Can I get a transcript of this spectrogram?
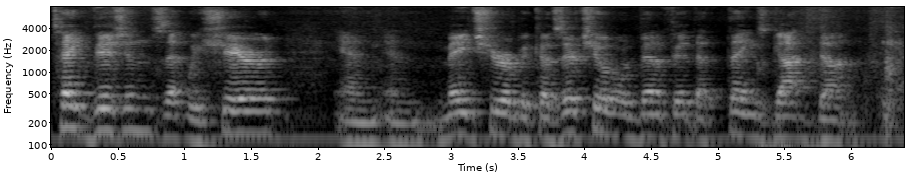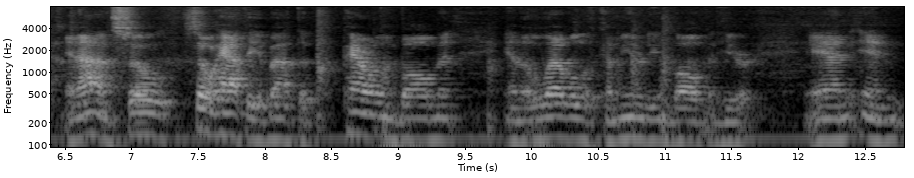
take visions that we shared and, and made sure because their children would benefit that things got done. Yeah. And I'm so so happy about the parental involvement and the level of community involvement here. And and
